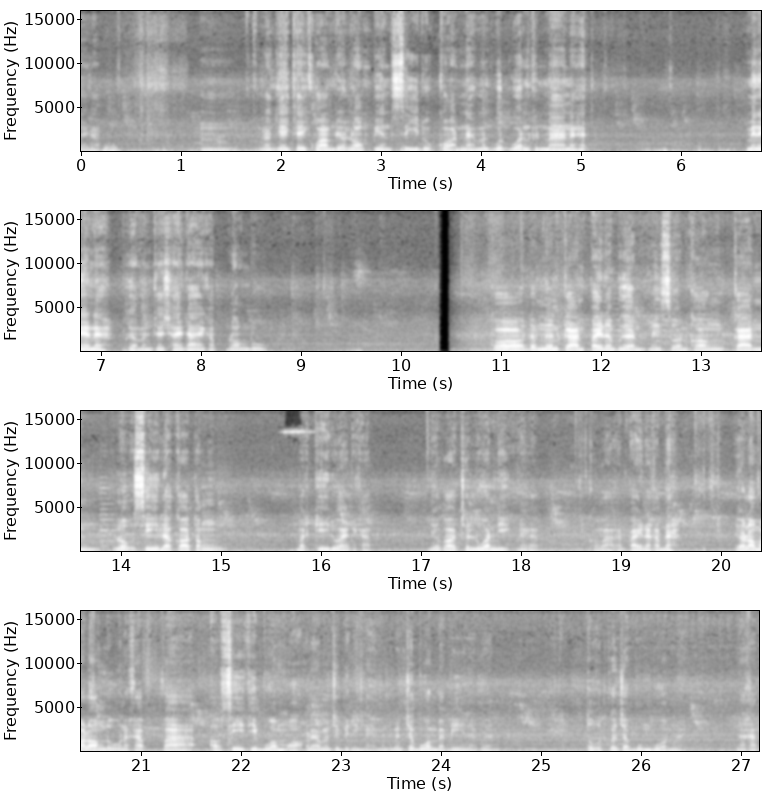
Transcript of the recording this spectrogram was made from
นะครับ อืม เราใหญ่ใจความเดี๋ยวลองเปลี่ยนซีดูก่อนนะ มันอ้วนๆขึ้นมานะฮะ ไม่แน่นะ เผื่อมันจะใช้ได้ครับ ลองดู ก็ดำเนินการไปนะเพื่อน ในส่วนของการโละสีแล้วก็ต้องบัตรกีด้วยนะครับ เดี๋ยวก็จะลวนอีกนะครับก็ว่ากันไปนะครับนะเดี๋ยวเรามาลองดูนะครับ ว่าเอาซีที่บวมออกแล้วมันจะเป็นยังไง มันมันจะบวมแบบนี้นะเพื่อนตูดก็จะบวมๆเลยนะครับ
